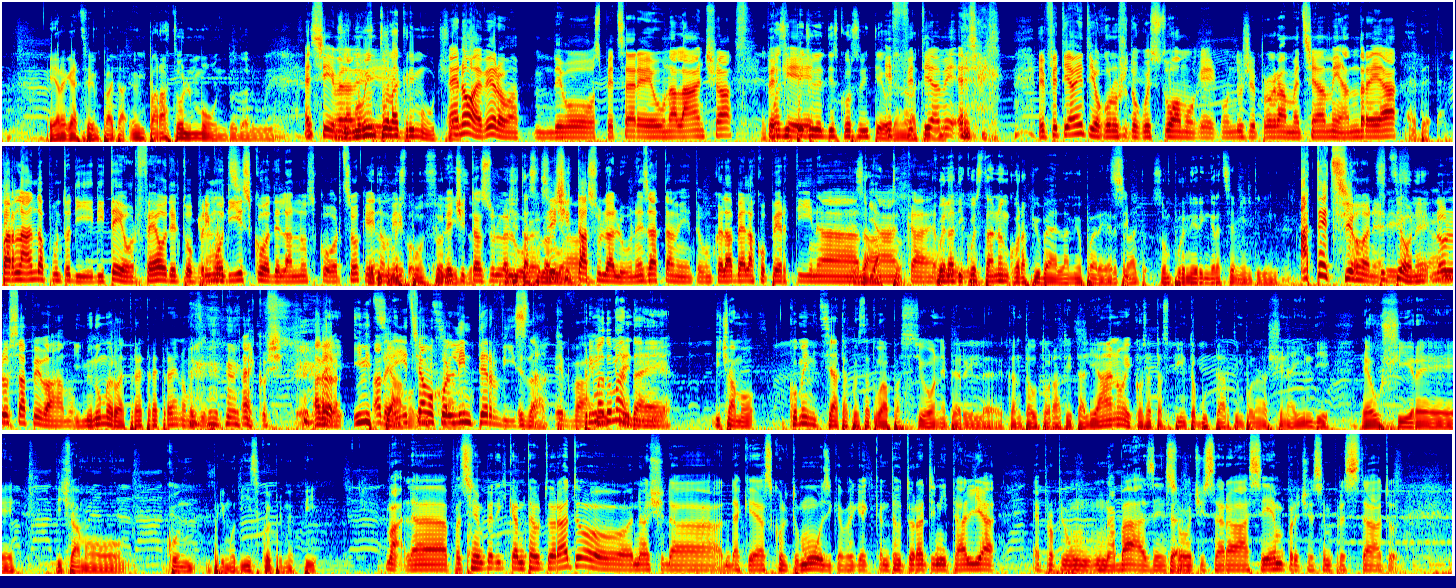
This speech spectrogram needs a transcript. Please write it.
E ragazzi, ho, impara- ho imparato il mondo da lui. Eh sì, me il momento lacrimuccia. Eh no, è vero, ma mh, devo spezzare una lancia. È quasi peggio del discorso di Teo. Effettivamente, effettivamente io ho conosciuto quest'uomo che conduce il programma insieme a me, Andrea. Eh parlando appunto di, di te, Orfeo, del tuo primo Grazie. disco dell'anno scorso, che vedi non mi ricordo. Le città sulla Le città luna. sulla Le Luna. città sulla luna, esattamente, con quella bella copertina Esatto. bianca. eh. Quella di quest'anno è ancora più bella, a mio parere. Sì. Tra l'altro, sono pure nei ringraziamenti. Quindi. Attenzione! Attenzione, sì, Non lo sapevamo. Il mio numero è 333 90. Eccoci. Vabbè, Allora, iniziamo, vabbè, iniziamo con l'intervista. Esatto. E vai. Prima domanda è, diciamo, come è iniziata questa tua passione per il cantautorato italiano e cosa ti ha spinto a buttarti un po' nella scena indie e a uscire, diciamo, con il primo disco, il primo EP? Ma la passione per il cantautorato nasce da, da che ascolto musica, perché il cantautorato in Italia è proprio un- una base, insomma, Certo. ci sarà sempre, c'è sempre stato.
